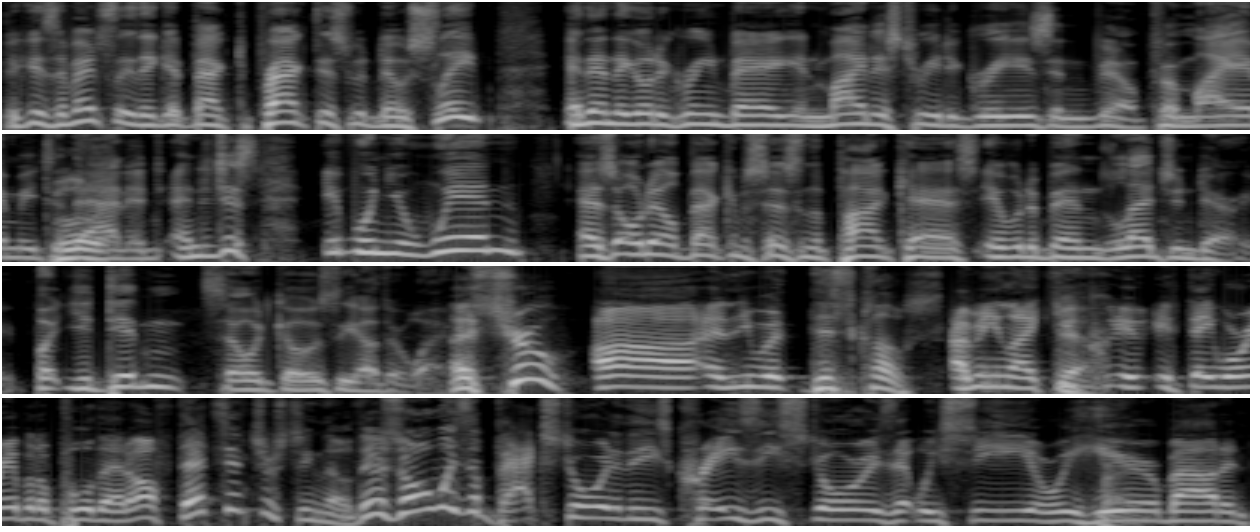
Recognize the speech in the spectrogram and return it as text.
because eventually they get back to practice with no sleep, and then they go to Green Bay in minus three degrees, and you know from Miami to that, and, and it just it, when you win, as Odell Beckham says in the podcast, it would have been legendary, but you didn't, so it goes the other way. That's true. Uh, and you were this close. I mean, like, you, Yeah. if, if they were able to pull that off, that's interesting, though. There's always a backstory to these crazy stories that we see or we hear about. And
